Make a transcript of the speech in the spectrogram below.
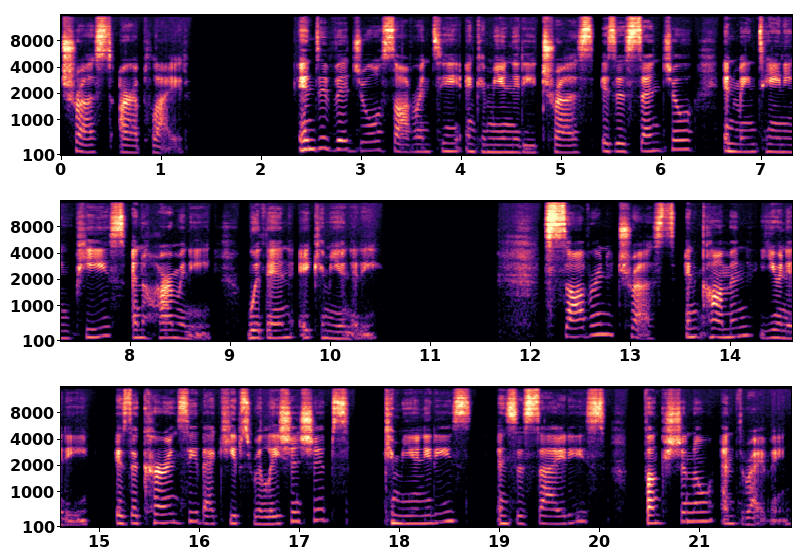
trust are applied. Individual sovereignty and community trust is essential in maintaining peace and harmony within a community. Sovereign trust in common unity is the currency that keeps relationships, communities, and societies functional and thriving.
